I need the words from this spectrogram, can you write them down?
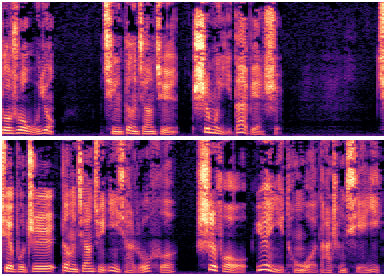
多说无用，请邓将军拭目以待便是。却不知邓将军意下如何？是否愿意同我达成协议？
